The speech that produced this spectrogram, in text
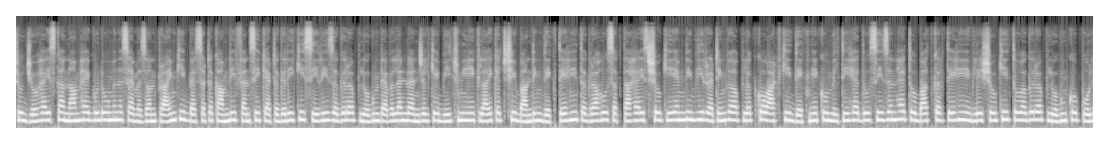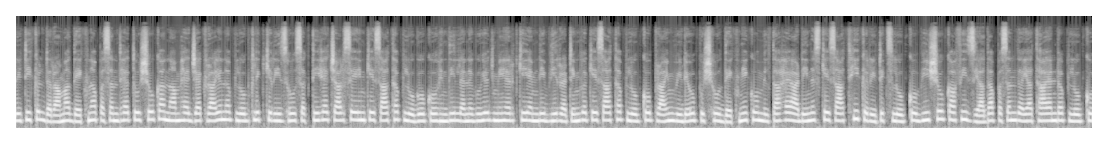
शो जो है, इसका नाम है गुड वोमनस अमेजोन प्राइम की बेस्ट कॉमेडी फैंसी कैटेगरी की सीरीज़ अगर आप लोगों डेवल एंड एंजल के बीच में एक लाइक अच्छी बॉन्डिंग देखते ही, तगड़ा हो सकता है। इस शो की एम भी रेटिंग आप लोग को आठ की देखने को मिलती है। दो सीज़न है तो बात करते हैं अगले शो की। तो अगर आप लोगों को पोलिटिकल ड्रामा देखना पसंद है तो शो का नाम है जैक रायन आप लोग क्लिक क्रीज हो सकती है। चार से इनके साथ आप लोगों को हिंदी लैंग्वेज में एट की एम भी रेटिंग के साथ आप लोग को प्राइम वीडियो पुश देखने को मिलता है। ऑडियंस के साथ ही क्रिटिक्स लोग को भी शो काफ़ी ज़्यादा पसंद आया था एंड अब लोग को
